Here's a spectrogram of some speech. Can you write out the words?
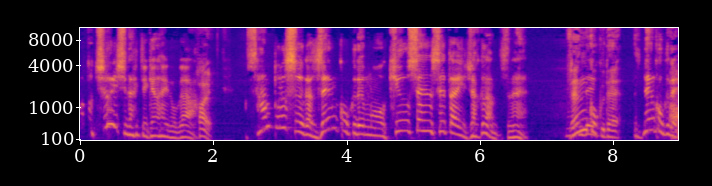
ょっと注意しないといけないのが、はい、サンプル数が全国でも9000世帯弱なんですね。全国で？全国で。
